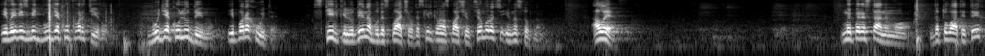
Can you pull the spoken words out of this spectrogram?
І ви візьміть будь-яку квартиру, будь-яку людину і порахуйте, скільки людина буде сплачувати, скільки вона сплачує в цьому році і в наступному. Але ми перестанемо датувати тих,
